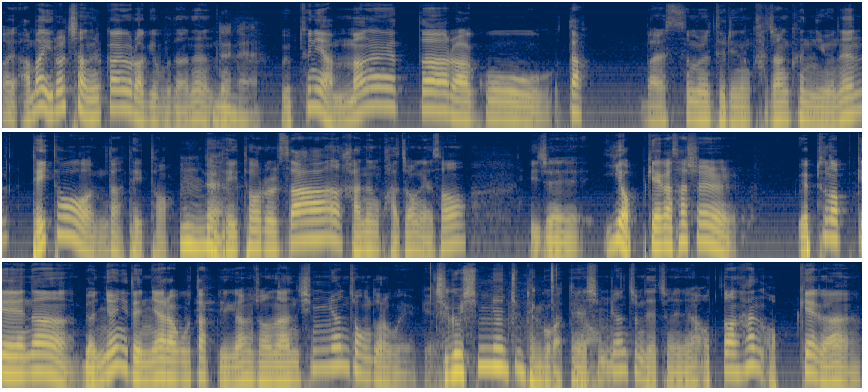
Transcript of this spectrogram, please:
아, 아마 이렇지 않을까요라기보다는 네네. 웹툰이 안 망했다라고 딱 말씀을 드리는 가장 큰 이유는 데이터입니다. 데이터. 음, 네. 데이터를 쌓아가는 과정에서 이제 이 업계가 사실 웹툰 업계나 몇 년이 됐냐라고 딱 얘기하면 저는 한 10년 정도라고 얘기해요. 지금 10년쯤 된 것 같아요. 네, 10년쯤 됐죠. 어떤 한 업계가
